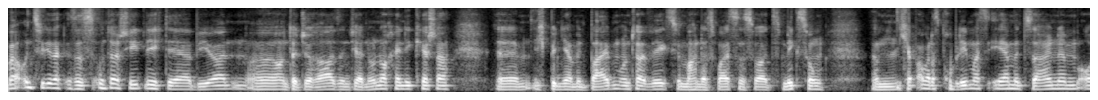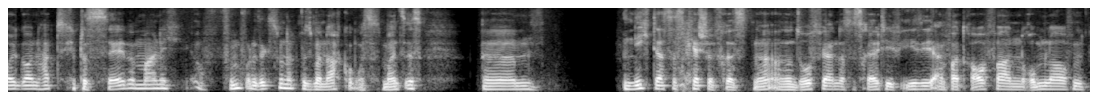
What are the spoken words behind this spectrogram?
bei uns, wie gesagt, ist es unterschiedlich. Der Björn äh, und der Gerard sind ja nur noch Handycacher. Ähm, ich bin ja mit beiden unterwegs. Wir machen das meistens so als Mixung. Ähm, ich habe aber das Problem, was er mit seinem Olgon hat. Ich habe dasselbe, meine ich, auf 500 oder 600. Muss ich mal nachgucken, was meins ist. Ähm, nicht, dass es Cache frisst. Ne? Also insofern, das ist relativ easy. Einfach drauffahren, rumlaufen.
